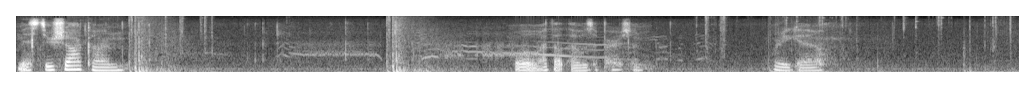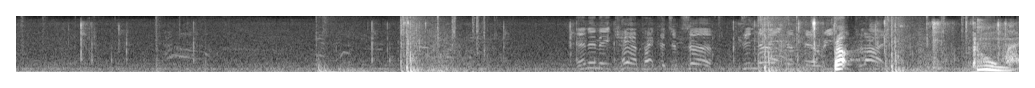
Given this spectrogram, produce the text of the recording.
Mr. Shotgun. Whoa, I thought that was a person. Where'd he go? Bro. Oh my.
